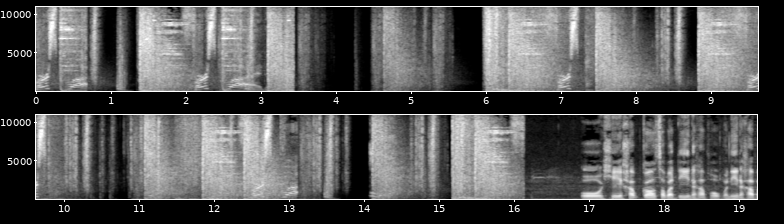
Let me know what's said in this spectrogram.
blood. First. First. First blood. โอเคครับ ก็สวัสดีนะครับผมวันนี้นะครับ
